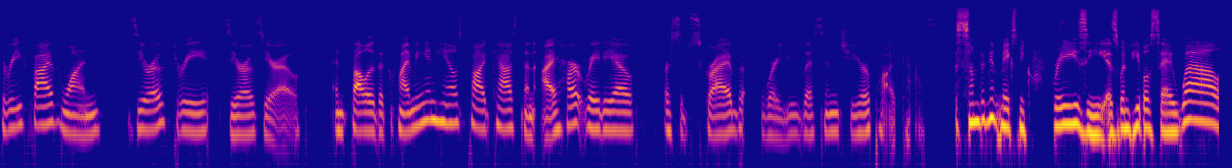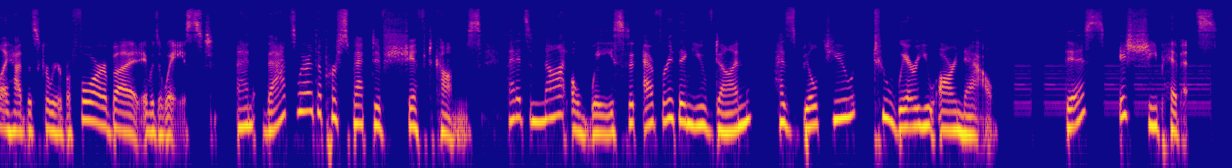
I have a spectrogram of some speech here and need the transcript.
351 0300 and follow the Climbing in Heels podcast on iHeartRadio or subscribe where you listen to your podcast. Something that makes me crazy is when people say, Well, I had this career before, but it was a waste. And that's where the perspective shift comes that it's not a waste, that everything you've done has built you to where you are now. This is She Pivots,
